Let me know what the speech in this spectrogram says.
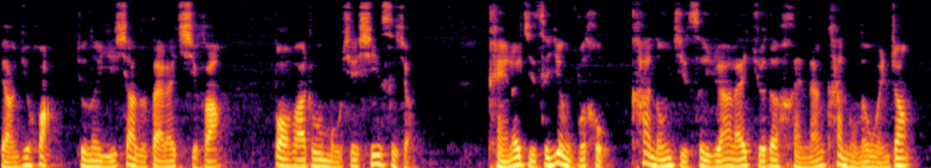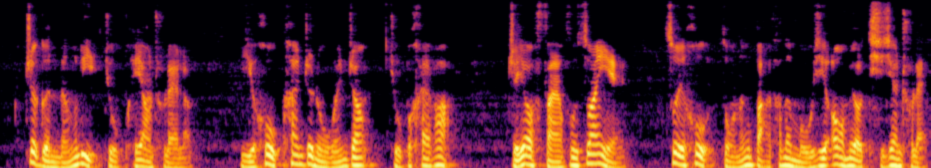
两句话就能一下子带来启发，爆发出某些新思想。啃了几次硬骨头，看懂几次原来觉得很难看懂的文章，这个能力就培养出来了。以后看这种文章就不害怕，只要反复钻研，最后总能把它的某些奥妙体现出来。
